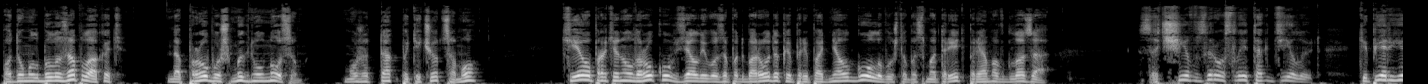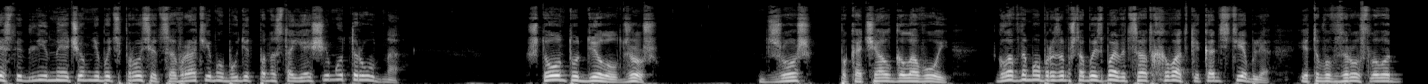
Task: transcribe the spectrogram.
Подумал было заплакать. На пробу шмыгнул носом. Может, так потечет само? Тео протянул руку, взял его за подбородок и приподнял голову, чтобы смотреть прямо в глаза. «Зачем взрослые так делают? Теперь, если Длинный о чем-нибудь спросит, соврать ему будет по-настоящему трудно». «Что он тут делал, Джош?» Джош покачал головой, главным образом, чтобы избавиться от хватки констебля, этого взрослого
